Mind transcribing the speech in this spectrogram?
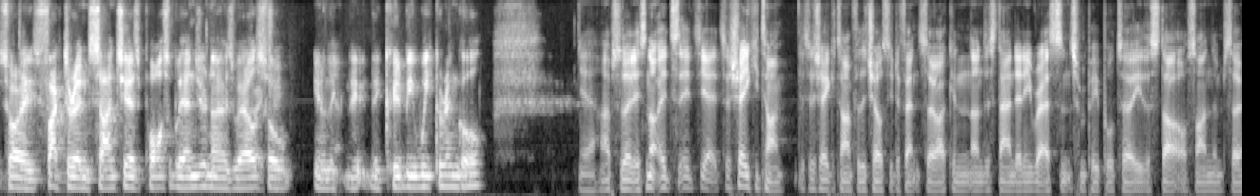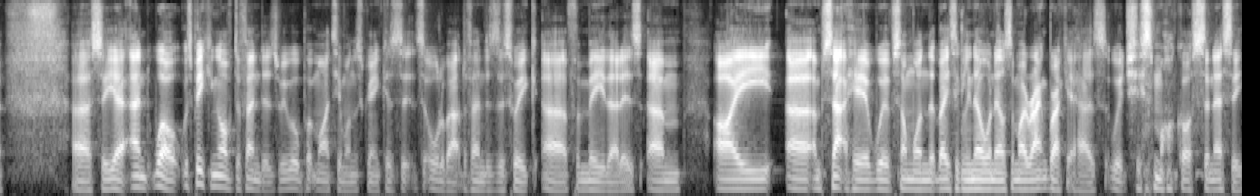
sorry, factor in Sanchez possibly injured now as well. so true. you know yeah. they, they could be weaker in goal. Yeah, absolutely. It's not. It's it's yeah. It's a shaky time. It's a shaky time for the Chelsea defense. So I can understand any reticence from people to either start or sign them. So, uh, so yeah. And well, speaking of defenders, we will put my team on the screen because it's all about defenders this week. Uh, for me, that is. Um, I uh, am sat here with someone that basically no one else in my rank bracket has, which is Marcos Senesi.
